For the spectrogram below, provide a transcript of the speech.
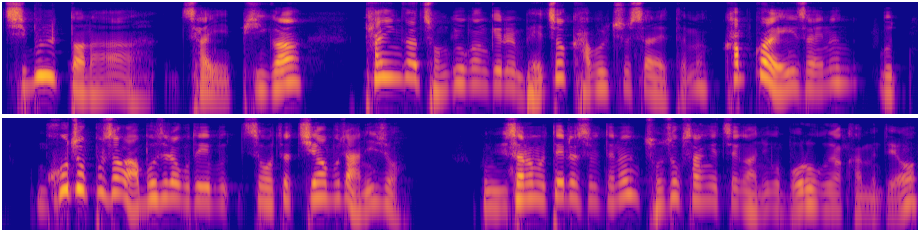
집을 떠나 사이 B가 타인과 정교 관계를 맺어 갑을 출산했다면 갑과 A 사이는 뭐 호적 부상 아버지라고 돼 있어 지 아버지 아니죠. 그럼 이 사람을 때렸을 때는 존속 상해죄가 아니고 뭐로 생각하면 돼요?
